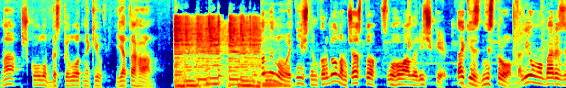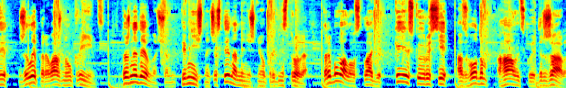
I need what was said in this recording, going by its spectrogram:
на школу безпілотників Ятаган. Данину етнічним кордоном часто слугували річки, так і з Дністром. На лівому березі жили переважно українці. Тож не дивно, що північна частина нинішнього Придністров'я перебувала у складі Київської Русі, а згодом Галицької держави.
